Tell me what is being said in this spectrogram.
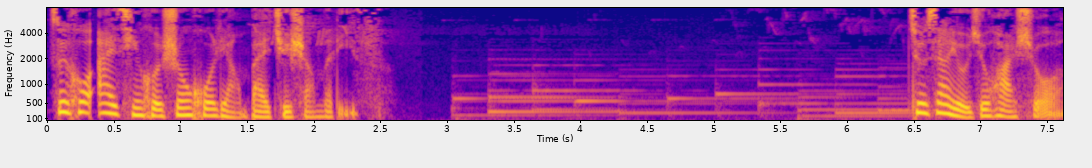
最后爱情和生活两败俱伤的例子。就像有句话说：“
